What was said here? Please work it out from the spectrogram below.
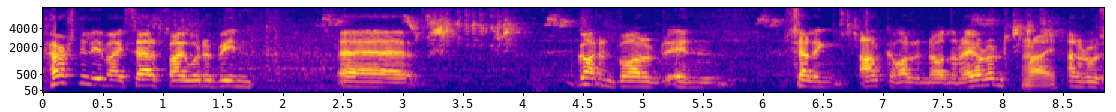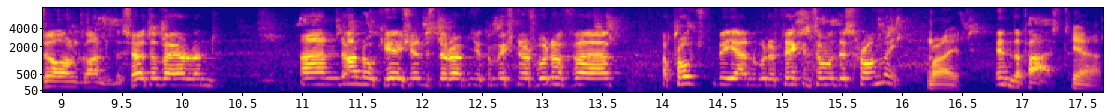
personally, myself, I would have been uh, got involved in selling alcohol in Northern Ireland, right. and it was all gone to the south of Ireland. And on occasions, the revenue commissioners would have uh, approached me and would have taken some of this from me. Right. In the past. Yeah.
